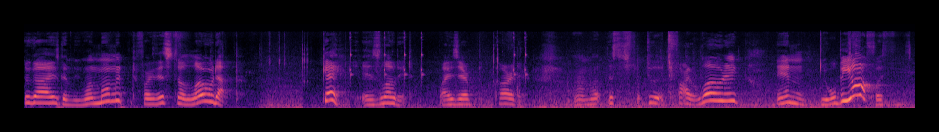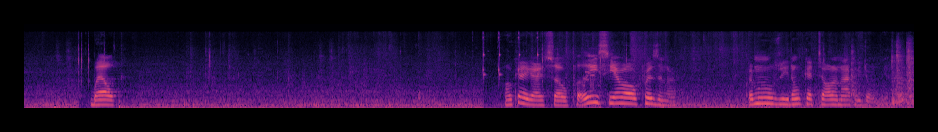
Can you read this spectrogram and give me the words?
So guys, gonna be one moment for this to load up. Okay, it is loaded. Why is there a car there? Um, let this do its final loading, and we will be off with, well, Okay guys, so police, hero, prisoner. Criminals we don't get to automatically join yet.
